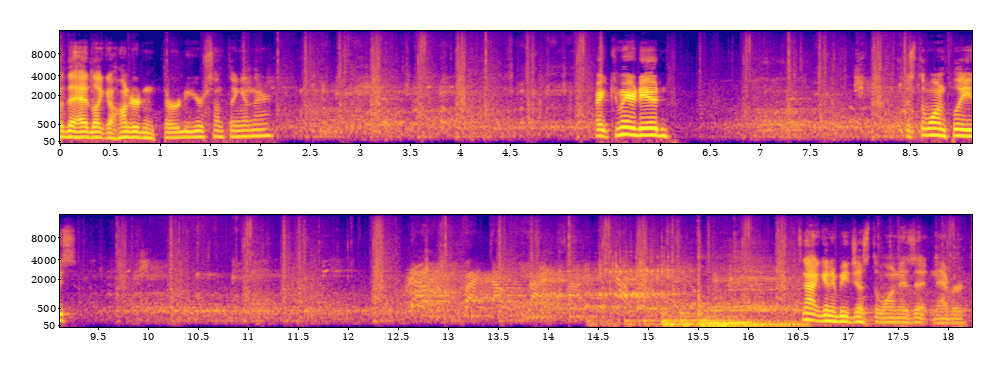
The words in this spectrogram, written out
But they had like 130 or something in there. All right, come here, dude. Just the one, please. It's not gonna be just the one, is it? Never.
